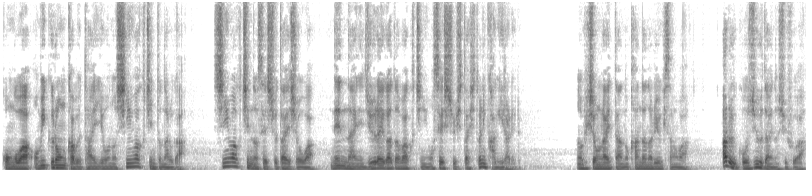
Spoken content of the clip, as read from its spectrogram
今後はオミクロン株対応の新ワクチンとなるが、新ワクチンの接種対象は年内に従来型ワクチンを接種した人に限られる。ノンフィクションライターの神田隆樹さんは、ある50代の主婦は、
